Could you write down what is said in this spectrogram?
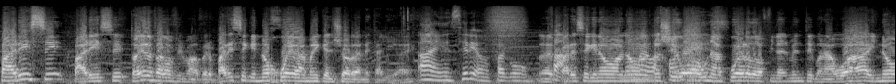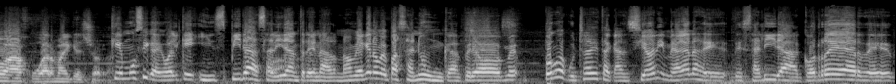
parece, parece, todavía no está confirmado, pero parece que no juega Michael Jordan en esta liga. ¿eh? Ah, ¿en serio, Facu? Eh, Pa, parece que no, no, llegó a un acuerdo finalmente con Aguada y no va a jugar Michael Jordan. Qué música igual que inspira a salir a entrenar, ¿no? Mira que no me pasa nunca, pero me pongo a escuchar esta canción y me da ganas de, de salir a correr, de,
